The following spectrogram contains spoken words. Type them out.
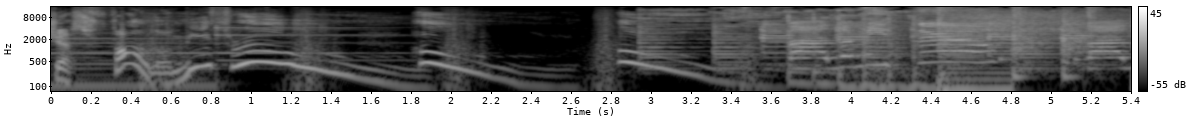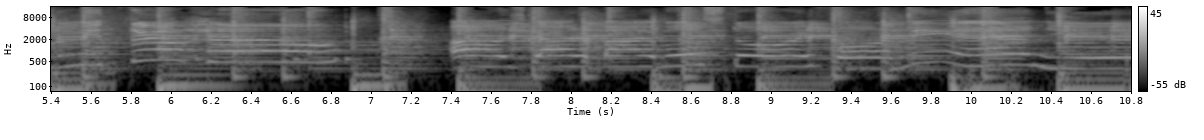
Just follow me through. Hoo, hoo. Follow me through, follow me through. Ollie's got a Bible story for me and you.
